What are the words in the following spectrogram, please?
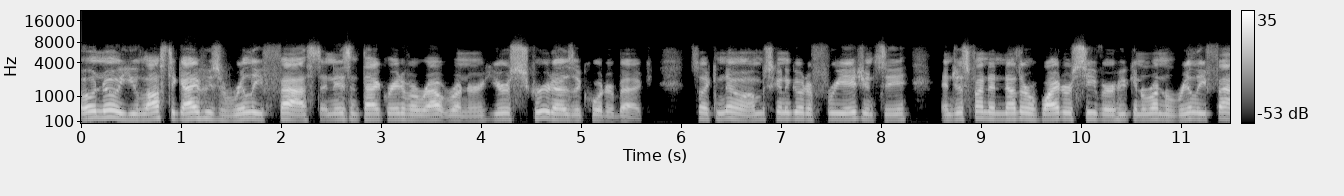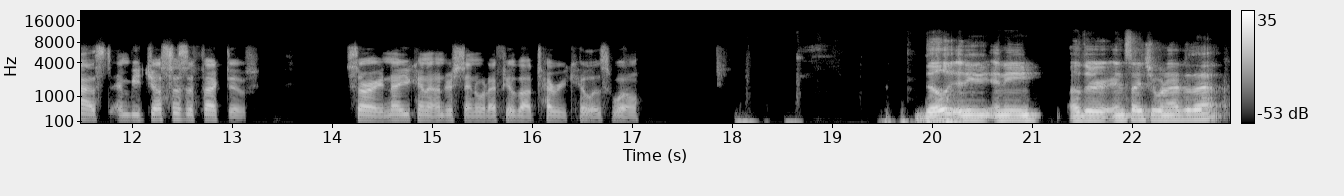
Oh no, you lost a guy who's really fast and isn't that great of a route runner. You're screwed as a quarterback. It's like, no, I'm just going to go to free agency and just find another wide receiver who can run really fast and be just as effective. Sorry, now you kind of understand what I feel about Tyreek Hill as well. Dill, any any other insights you want to add to that?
